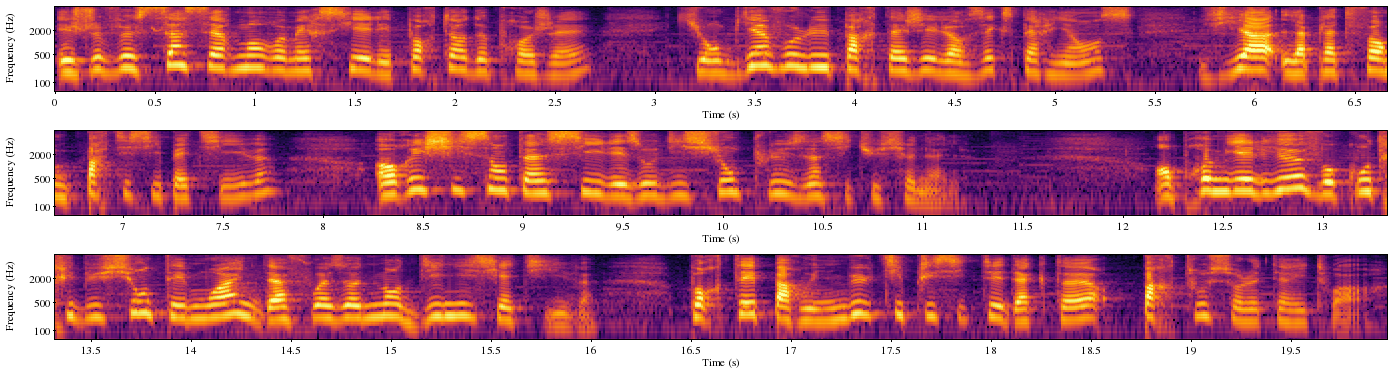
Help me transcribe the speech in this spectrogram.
Et je veux sincèrement remercier les porteurs de projets qui ont bien voulu partager leurs expériences via la plateforme participative, enrichissant ainsi les auditions plus institutionnelles. En premier lieu, vos contributions témoignent d'un foisonnement d'initiatives portées par une multiplicité d'acteurs partout sur le territoire.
